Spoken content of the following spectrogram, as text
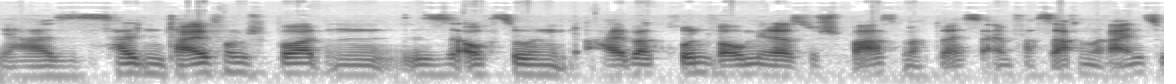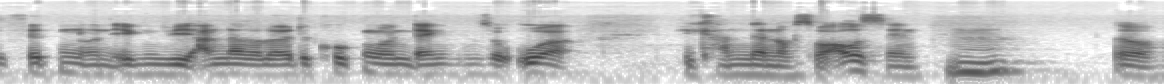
ja, es ist halt ein Teil vom Sport und es ist auch so ein halber Grund, warum mir das so Spaß macht, weißt du, einfach Sachen reinzufitten und irgendwie andere Leute gucken und denken so, oh, wie kann der noch so aussehen? Mhm. So,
